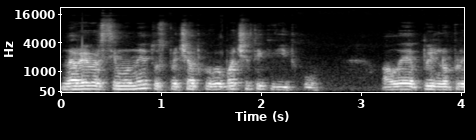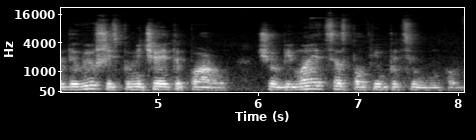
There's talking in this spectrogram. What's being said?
На реверсі монету спочатку ви бачите квітку, але пильно придивившись, помічаєте пару, що обіймається з палким поцілунком.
